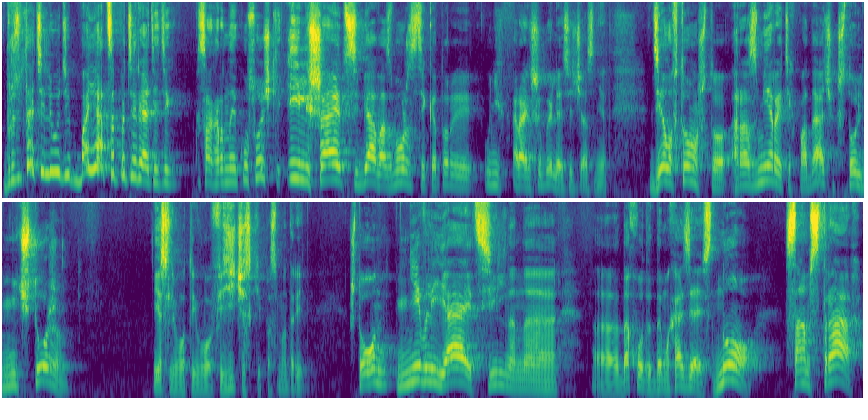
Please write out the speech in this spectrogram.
В результате люди боятся потерять эти сахарные кусочки и лишают себя возможностей, которые у них раньше были, а сейчас нет. Дело в том, что размер этих подачек столь ничтожен, если вот его физически посмотреть, что он не влияет сильно на э, доходы домохозяйств. Но сам страх,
